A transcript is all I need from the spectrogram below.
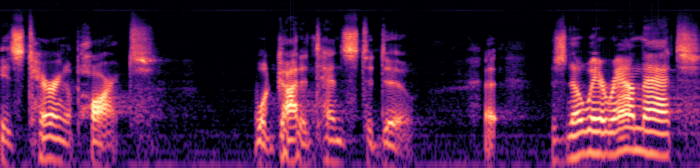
is tearing apart what God intends to do. Uh, there's no way around that.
